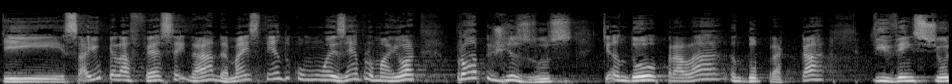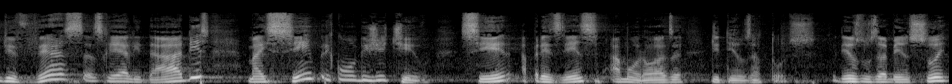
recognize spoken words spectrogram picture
que saiu pela fé sem nada, mas tendo como um exemplo maior próprio Jesus, que andou para lá, andou para cá, vivenciou diversas realidades, mas sempre com o objetivo ser a presença amorosa de Deus a todos. Deus nos abençoe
